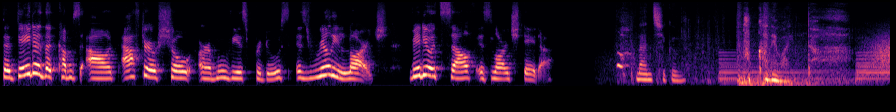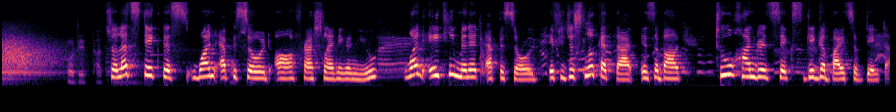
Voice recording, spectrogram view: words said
the data that comes out after a show or a movie is produced is really large. Video itself is large data. 난 지금 북한에 와 있다. So let's take this one episode of Crash Landing on You. One 18 minute episode, if you just look at that, is about 206 gigabytes of data.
